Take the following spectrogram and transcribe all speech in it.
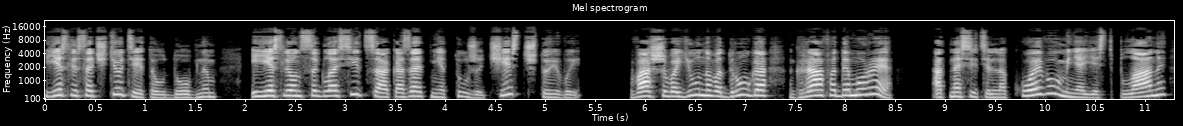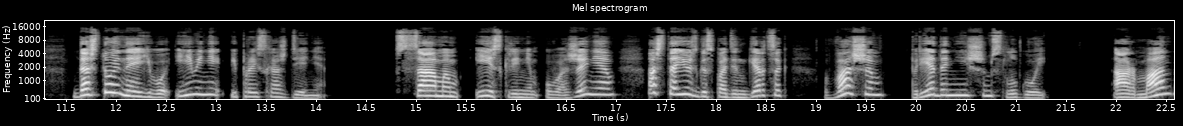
если сочтете это удобным, и если он согласится оказать мне ту же честь, что и вы, вашего юного друга графа де Море, относительно коего у меня есть планы, достойные его имени и происхождения. С самым искренним уважением остаюсь, господин герцог, вашим преданнейшим слугой. Арман,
